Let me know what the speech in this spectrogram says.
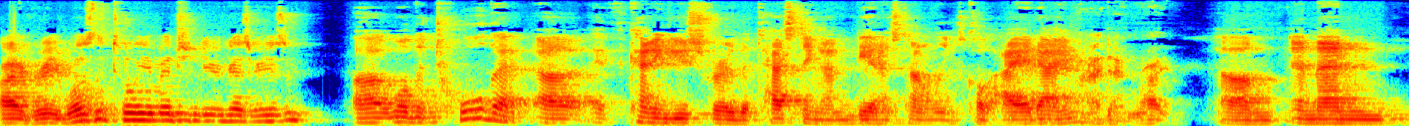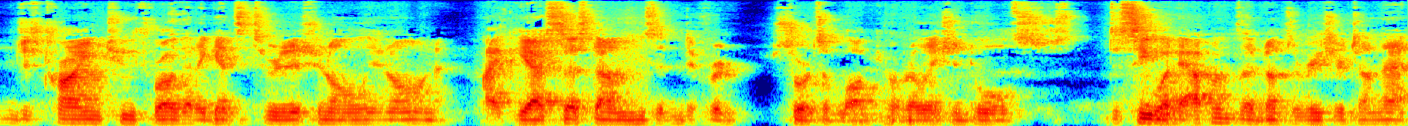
I agree. What was the tool you mentioned you guys were using? Uh, well, the tool that uh, I've kind of used for the testing on DNS tunneling is called Iodine. Iodine, right. Um, and then just trying to throw that against traditional, you know, IPS systems and different sorts of log correlation tools to see what happens. I've done some research on that.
